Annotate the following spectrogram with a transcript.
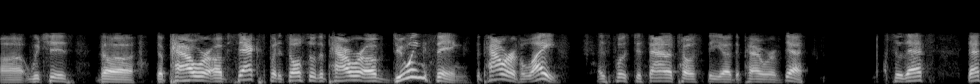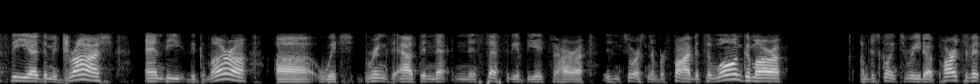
uh, which is the the power of sex, but it's also the power of doing things, the power of life, as opposed to Thanatos, the uh, the power of death. So that's that's the uh, the midrash. And the, the Gemara, uh, which brings out the ne- necessity of the Yetzer Hara, is in source number five. It's a long Gemara. I'm just going to read uh, parts of it.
